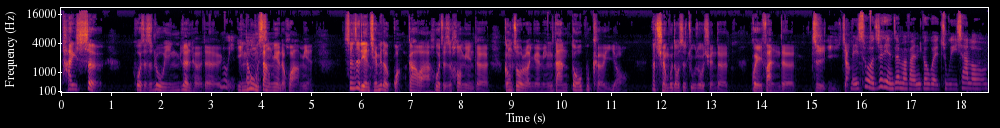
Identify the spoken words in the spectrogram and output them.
拍摄或者是录音任何的荧幕上面的画面，甚至连前面的广告啊，或者是后面的工作人员名单都不可以哦。那全部都是著作权的规范的之一，这样。没错，这点再麻烦各位注意一下喽。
